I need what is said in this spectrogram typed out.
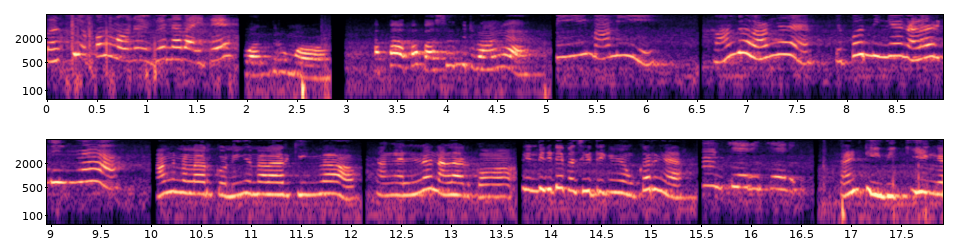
பஸ் எப்போ வாங்க என்ன நேரம் வந்துருமா அப்பா அப்பா பஸ் வந்துட்டு வாங்க. நாங்கள் நல்லா இருக்கோம். நீங்கள் நல்லா இருக்கீங்களா? நாங்கள் எல்லாம் நல்லா இருக்கோம். நின்றுக்கிட்டே பேசிக்கிட்டு இருக்கீங்க. உட்காருங்க. ஆன்ட்டி விக்கிங்க?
